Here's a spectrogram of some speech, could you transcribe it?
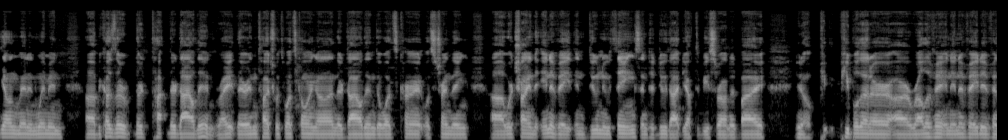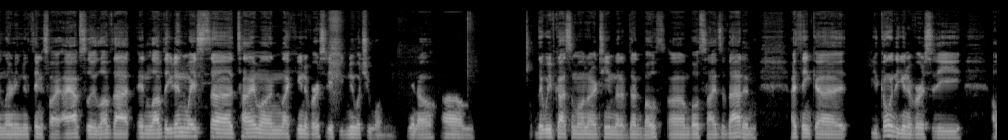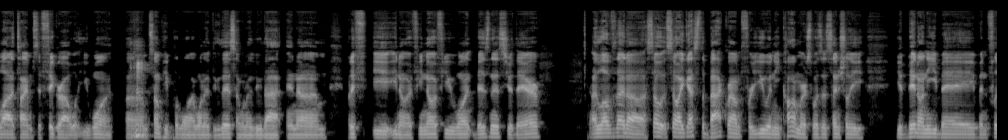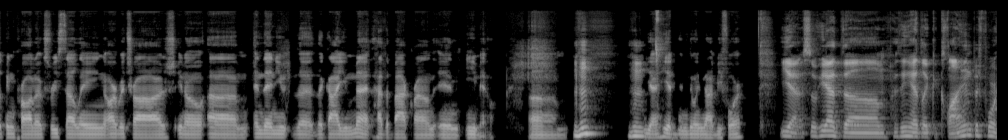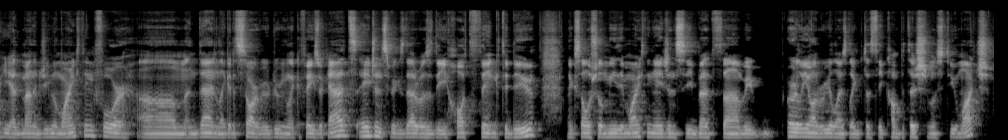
young men and women uh, because they're they're they're dialed in, right? They're in touch with what's going on. They're dialed into what's current, what's trending. Uh, we're trying to innovate and do new things, and to do that, you have to be surrounded by you know p- people that are are relevant and innovative and learning new things. So I, I absolutely love that and love that you didn't waste uh, time on like university if you knew what you wanted you know? Um that we've got someone on our team that have done both um both sides of that. And i think uh you go into university a lot of times to figure out what you want. Mm-hmm. um some people know i want to do this i want to do that. And um but if you you know if you know if you want business you're there I love that. Uh, so so I guess the background for you in e-commerce was essentially you'd been on eBay, been flipping products, reselling, arbitrage, you know, um, and then you the the guy you met had the background in email. Um, mm-hmm. Mm-hmm. Yeah, he had been doing that before. Yeah, so he had, um, I think he had like a client before he had managed email marketing for, um, and then like at the start we were doing like a Facebook ads agency because that was the hot thing to do, like social media marketing agency. But uh, we early on realized like just the competition was too much.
